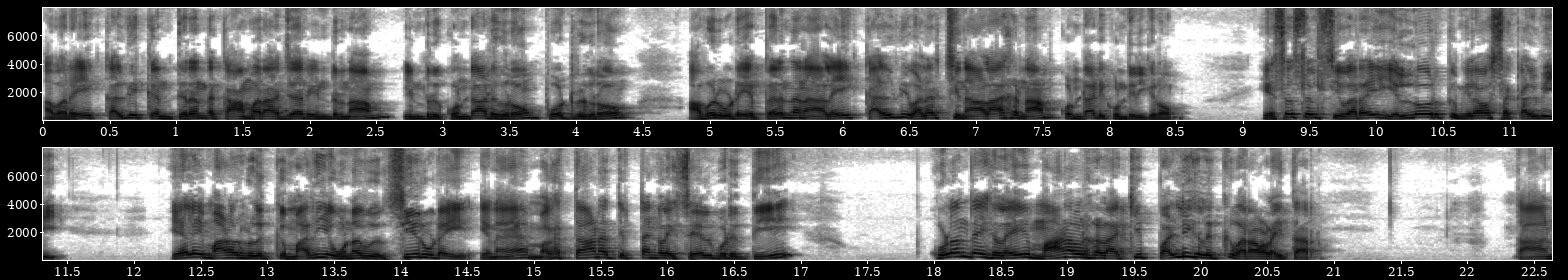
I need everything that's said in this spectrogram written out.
அவரை கல்விக்கண் திறந்த காமராஜர் என்று நாம் இன்று கொண்டாடுகிறோம் போற்றுகிறோம். அவருடைய பிறந்த நாளை கல்வி வளர்ச்சி நாளாக நாம் கொண்டாடி கொண்டிருக்கிறோம். எஸ்எஸ்எல்சி வரை எல்லோருக்கும் இலவச கல்வி ஏழை மாணவர்களுக்கு மதிய உணவு சீருடை என மகத்தான திட்டங்களை செயல்படுத்தி குழந்தைகளை மாணவர்களாக்கி பள்ளிகளுக்கு வரவழைத்தார். தான்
